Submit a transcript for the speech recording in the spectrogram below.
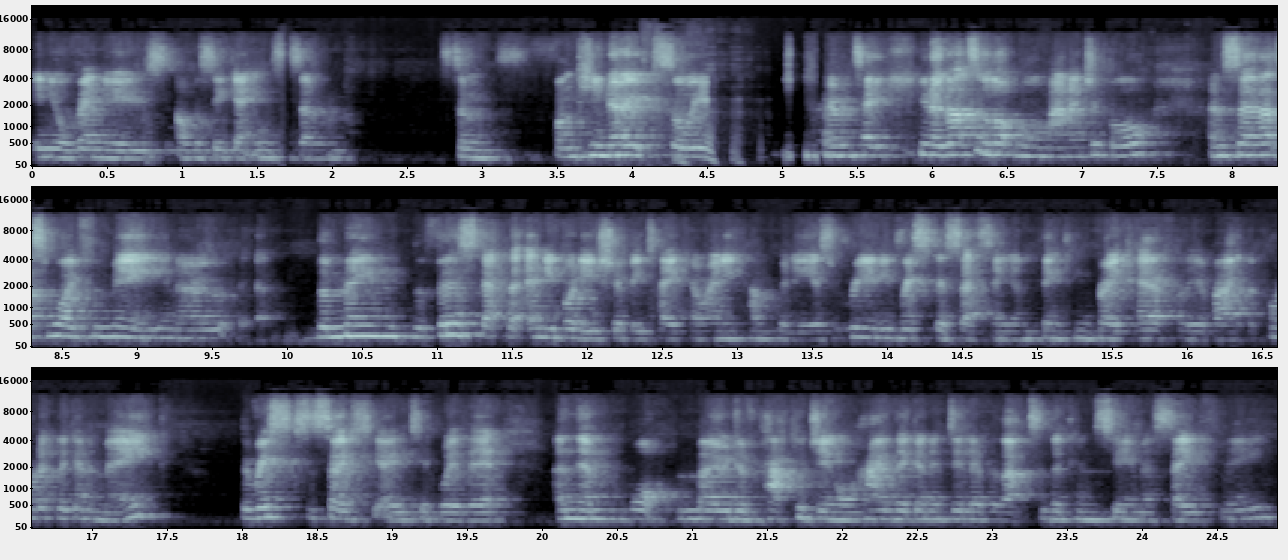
in your venues, obviously getting some some funky notes or you know that's a lot more manageable. And so that's why for me, you know, the main the first step that anybody should be taking or any company is really risk assessing and thinking very carefully about the product they're going to make, the risks associated with it, and then what mode of packaging or how they're going to deliver that to the consumer safely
